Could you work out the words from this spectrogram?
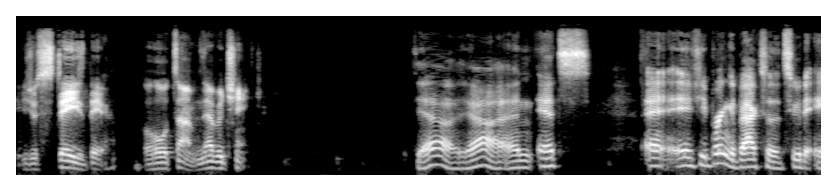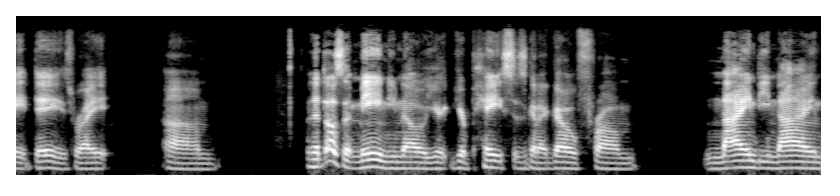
it just stays there the whole time never change Yeah, yeah, and it's eh, if you bring it back to the two to eight days, right? Um, that doesn't mean you know your your pace is going to go from ninety nine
